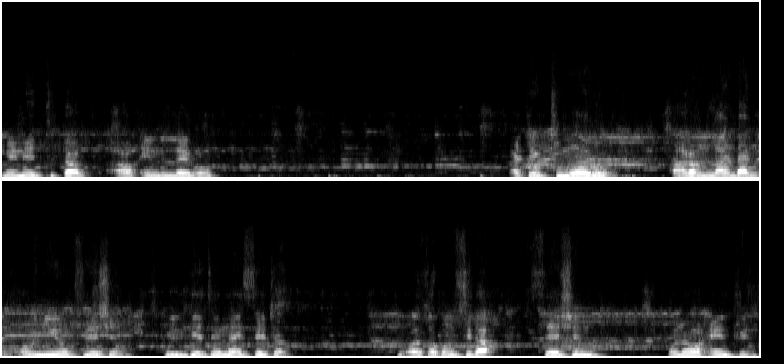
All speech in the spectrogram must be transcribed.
manage to tap our angle level. I think tomorrow around London or New York session, we'll get a nice setup. We also consider session on our entries.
